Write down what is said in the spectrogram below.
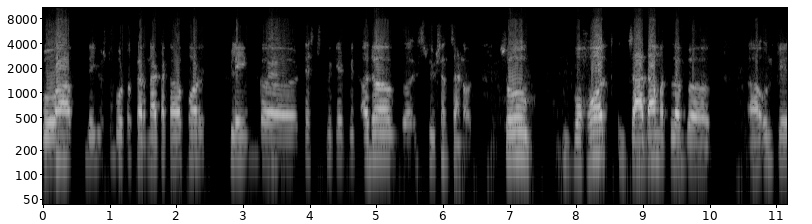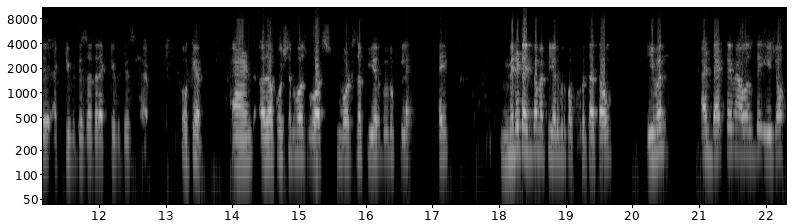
goa they used to go to karnataka for playing uh, test cricket with other uh, institutions and all so बहुत ज्यादा मतलब uh, uh, उनके एक्टिविटीज अदर एक्टिविटीज है okay and other question was what's what's the peer group like मेरे टाइम का मैं पीयर ग्रुप आपको बताता हूँ even at that time I was the age of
